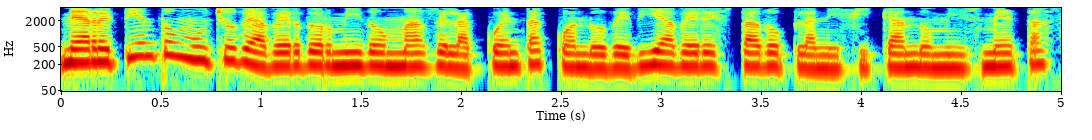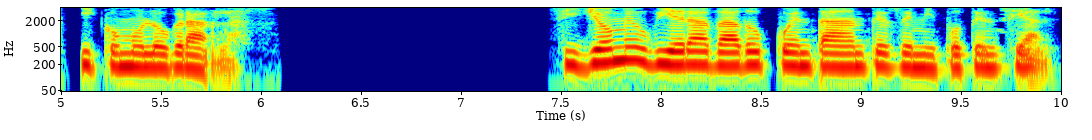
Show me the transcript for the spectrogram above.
Me arrepiento mucho de haber dormido más de la cuenta cuando debí haber estado planificando mis metas y cómo lograrlas. Si yo me hubiera dado cuenta antes de mi potencial,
